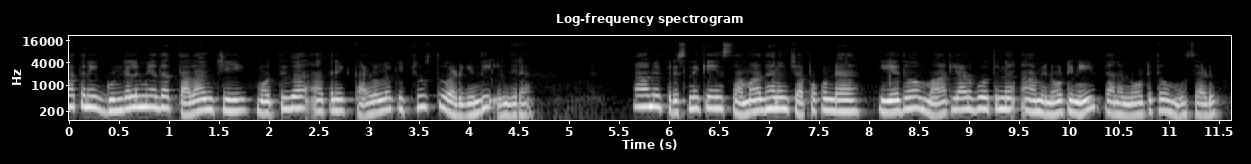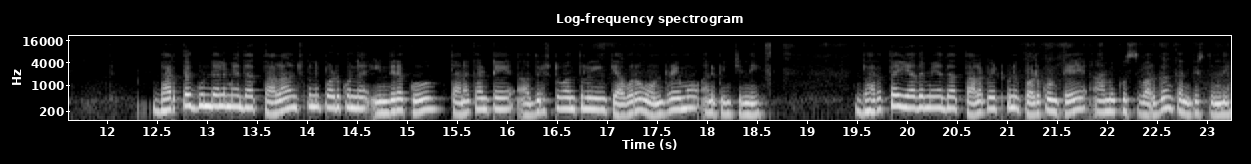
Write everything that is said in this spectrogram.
అతని గుండెల మీద తలాంచి మొత్తుగా అతని కళ్ళలోకి చూస్తూ అడిగింది ఇందిర. ఆమె ప్రశ్నకేం సమాధానం చెప్పకుండా ఏదో మాట్లాడబోతున్న ఆమె నోటిని తన నోటితో మూశాడు. భర్త గుండెల మీద తలాంచుకుని పడుకున్న ఇందిరకు తనకంటే అదృష్టవంతులు ఇంకెవరో ఉండరేమో అనిపించింది. భర్త ఎద మీద తలపెట్టుకుని పడుకుంటే ఆమెకు స్వర్గం కనిపిస్తుంది.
